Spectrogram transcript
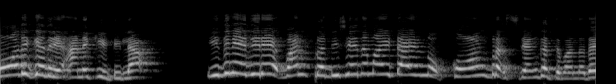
മോദിക്കെതിരെ അനക്കിയിട്ടില്ല. ഇതിനെതിരെ വൻ പ്രതിഷേധമായിട്ടായിരുന്നു കോൺഗ്രസ് രംഗത്ത് വന്നത്.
